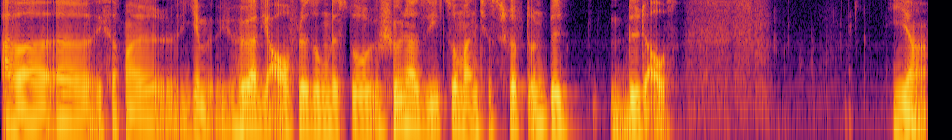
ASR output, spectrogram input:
Aber äh, ich sag mal, je höher die Auflösung, desto schöner sieht so manches Schrift und Bild, Bild aus. Ja.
